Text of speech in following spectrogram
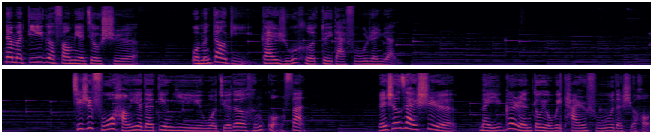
那么第一个方面就是，我们到底该如何对待服务人员？其实服务行业的定义，我觉得很广泛。人生在世，每一个人都有为他人服务的时候。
